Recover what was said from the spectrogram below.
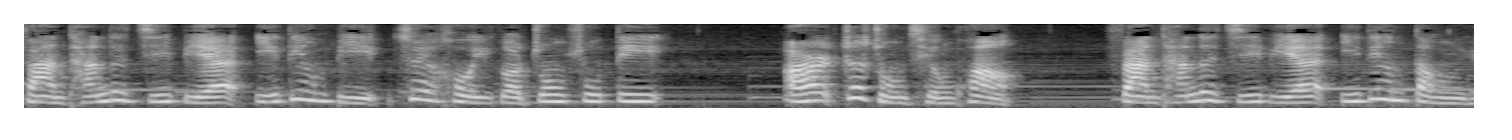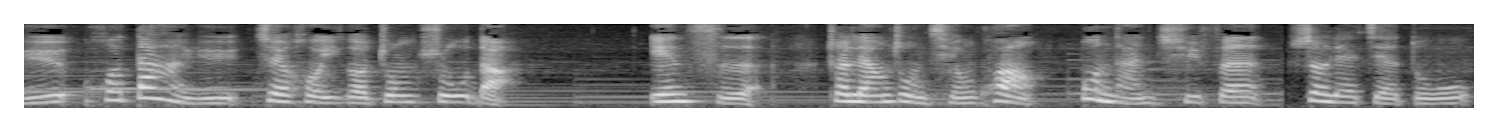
反弹的级别一定比最后一个中枢低，而这种情况，反弹的级别一定等于或大于最后一个中枢的。因此，这两种情况不难区分。涉猎解读：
